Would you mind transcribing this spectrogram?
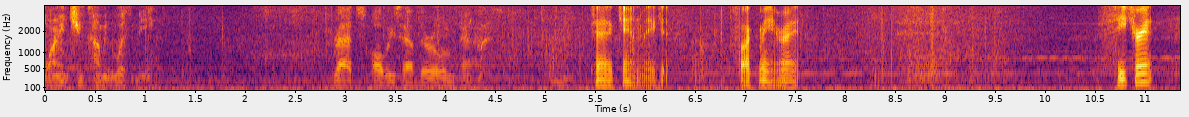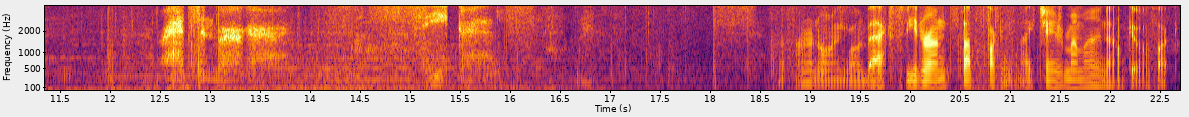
Why aren't you coming with me? Rats always have their own paths. Okay, I can make it. Fuck me, right? Secret? Ratzenberger. Secrets. I don't know, I'm going back. Speedrun. Stop fucking. I changed my mind. I don't give a fuck.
